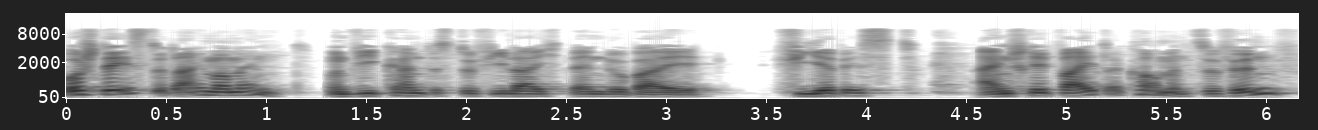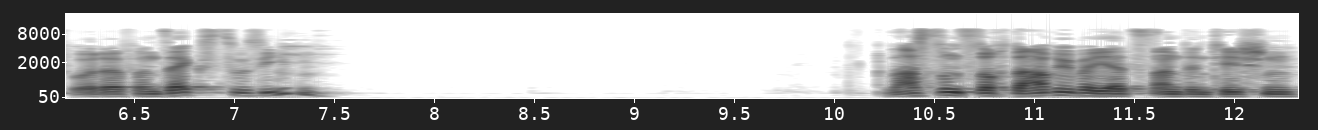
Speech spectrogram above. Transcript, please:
Wo stehst du da im Moment? Und wie könntest du vielleicht, wenn du bei vier bist, einen Schritt weiterkommen zu fünf oder von sechs zu sieben? Lasst uns doch darüber jetzt an den Tischen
